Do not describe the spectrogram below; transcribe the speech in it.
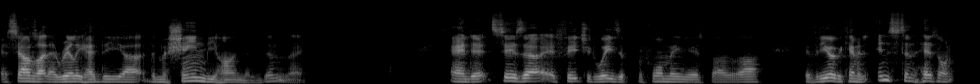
it sounds like they really had the uh, the machine behind them, didn't they? And it says uh, it featured Weezer performing, yes, blah, blah, blah. The video became an instant hit on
